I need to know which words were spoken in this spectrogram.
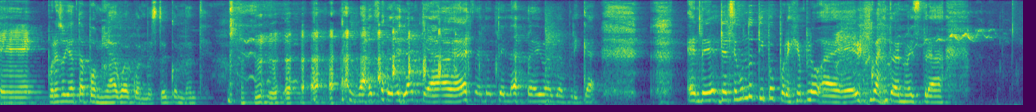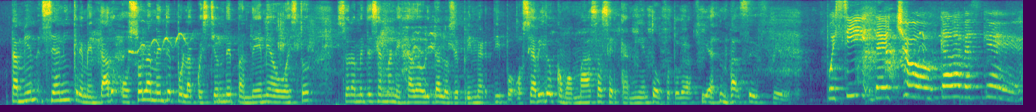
Eh, Por eso ya tapo mi agua cuando estoy con Dante. vas adelante, ah, esa no te la vas a aplicar. El de- del segundo tipo, por ejemplo, eh, en cuanto a nuestra. También se han incrementado, o solamente por la cuestión de pandemia o esto, solamente se han manejado ahorita los de primer tipo, o sea, ha habido como más acercamiento o fotografías más este. Pues sí, de hecho, cada vez que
